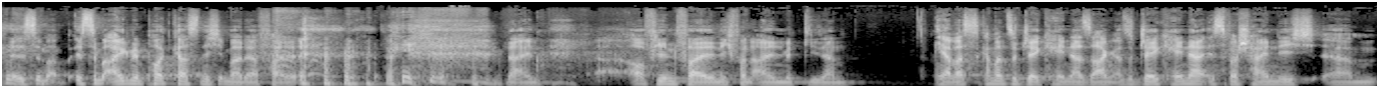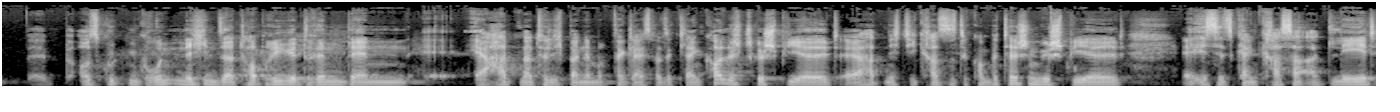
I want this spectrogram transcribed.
ist, im, ist im eigenen Podcast nicht immer der Fall. Nein, auf jeden Fall nicht von allen Mitgliedern. Ja, was kann man zu Jake Hayner sagen? Also Jake Hayner ist wahrscheinlich ähm, aus gutem Grund nicht in dieser Top-Riege drin, denn er hat natürlich bei einem vergleichsweise kleinen College gespielt, er hat nicht die krasseste Competition gespielt, er ist jetzt kein krasser Athlet.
